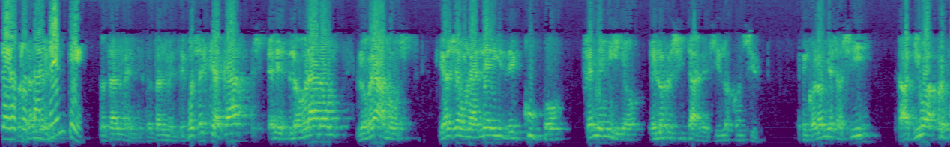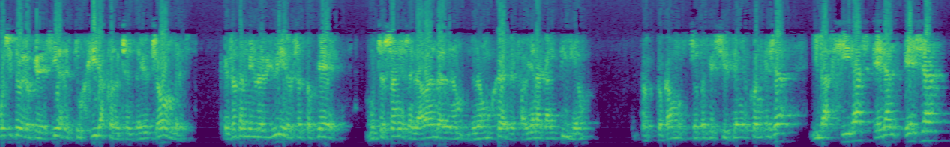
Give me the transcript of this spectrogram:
pero totalmente Totalmente, totalmente. Vos sabés que acá eh, lograron, logramos que haya una ley de cupo femenino en los recitales y en los conciertos. En Colombia es así. Digo a propósito de lo que decías de tus giras con 88 hombres, que yo también lo he vivido. Yo toqué muchos años en la banda de una, mujer, de Fabiana Cantillo. tocamos, yo toqué siete años con ella y las giras eran ella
